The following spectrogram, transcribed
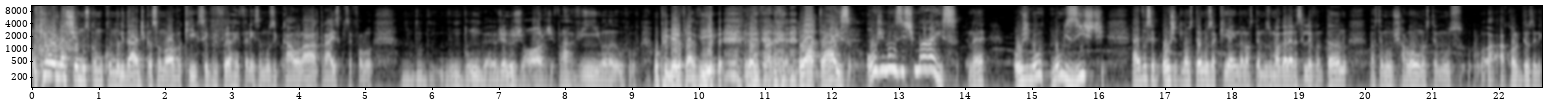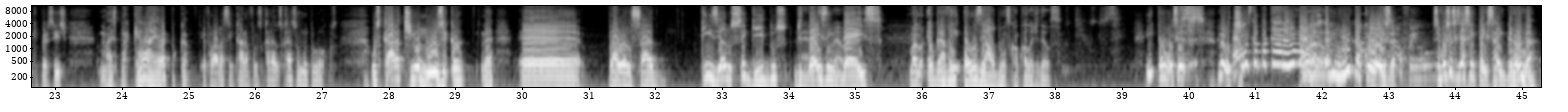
o que nós tínhamos como comunidade Canção Nova, que sempre foi a referência musical lá atrás, que você falou, do, Dunga, Eugênio Jorge, Flavinho, o, o primeiro Flavinho, né? lá atrás, hoje não existe mais, né? Hoje não, não existe. Aí você, hoje nós temos aqui ainda nós temos uma galera se levantando, nós temos o Shalom, nós temos a, a qual Deus ainda que persiste, mas para aquela época, eu falava assim, cara, os caras os caras são muito loucos. Os caras tinham música, né, é, para lançar 15 anos seguidos, de É, 10 isso em mesmo. 10. Mano, eu gravei 11 álbuns com a Cola de Deus. Então, você, meu, É ti- música pra caramba, mano. é, é muita coisa. Não, foi um. Se vocês quisessem pensar em grana,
